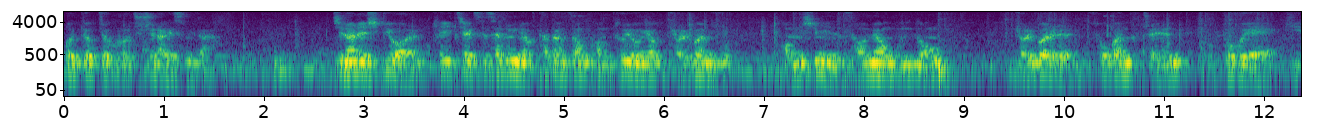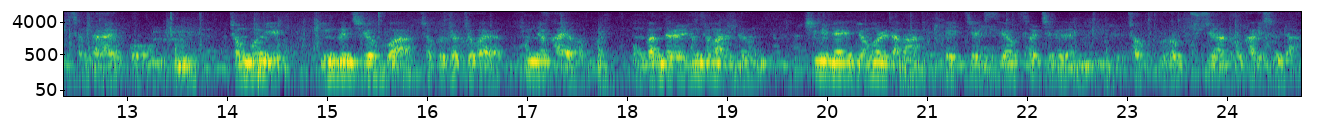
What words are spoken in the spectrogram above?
본격적으로 추진하겠습니다. 지난해 12월 KTX 세종역 타당성 검토 용역 결과 및 범시민 서명 운동 결과를 소관 부처인 국토부에 기 전달하였고 정부 및 인근 지역과 적극 협조하여 협력하여 공감대를 형성하는 등 시민의 영혼을 담아 KTX역 설치를 적극 추진하도록 하겠습니다.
